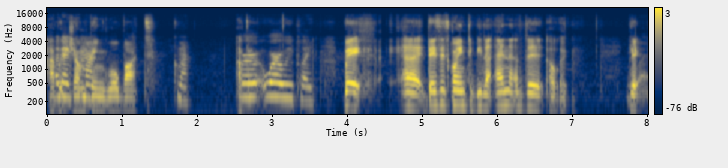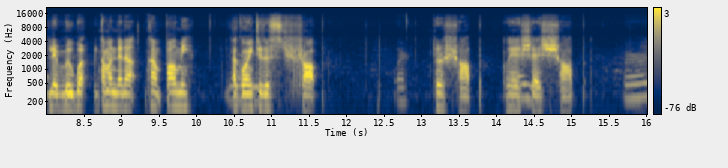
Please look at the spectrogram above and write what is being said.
I'm Okay, a come jumping robot. Come on. Okay. Where Where are we playing? Wait, uh, this is going to be the end of the. Oh wait. Let, move. up. Come on, then. Uh, come follow me. Where I'm going to the shop. Where? To the shop where Where it says shop. Where?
